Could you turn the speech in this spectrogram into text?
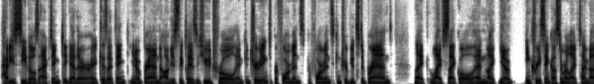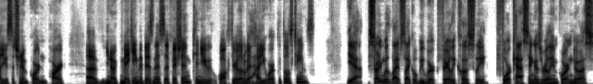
How do you see those acting together? Right, because I think you know, brand obviously plays a huge role in contributing to performance. Performance contributes to brand, like lifecycle, and like you know, increasing customer lifetime value is such an important part of you know making the business efficient. Can you walk through a little bit how you work with those teams? Yeah, starting with lifecycle, we work fairly closely. Forecasting is really important to us,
